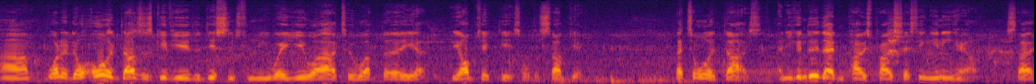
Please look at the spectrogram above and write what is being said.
um, what it all it does is give you the distance from where you are to what the uh, the object is or the subject. That's all it does, and you can do that in post processing anyhow. So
